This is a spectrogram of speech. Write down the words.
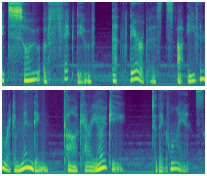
It's so effective that therapists are even recommending car karaoke to their clients.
